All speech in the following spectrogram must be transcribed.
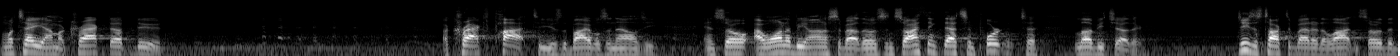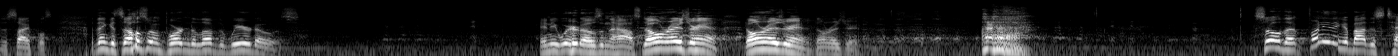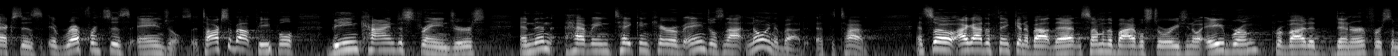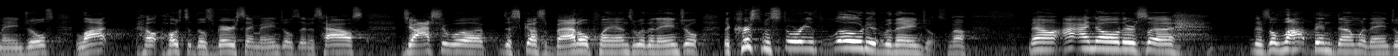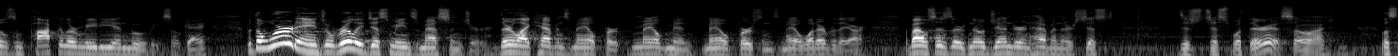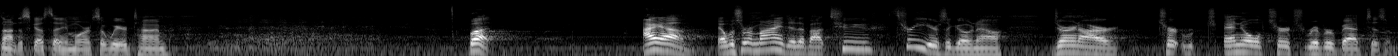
I'm going to tell you, I'm a cracked up dude. a cracked pot, to use the Bible's analogy. And so I want to be honest about those. And so I think that's important to love each other. Jesus talked about it a lot, and so do the disciples. I think it's also important to love the weirdos. Any weirdos in the house? Don't raise your hand. Don't raise your hand. Don't raise your hand. so, the funny thing about this text is it references angels. It talks about people being kind to strangers and then having taken care of angels not knowing about it at the time. And so I got to thinking about that and some of the Bible stories. You know, Abram provided dinner for some angels. Lot hosted those very same angels in his house. Joshua discussed battle plans with an angel. The Christmas story is loaded with angels. Now, now I, know there's a, there's a lot been done with angels in popular media and movies, okay? But the word angel really just means messenger. They're like heaven's male, per, male men, male persons, male whatever they are. The Bible says there's no gender in heaven. There's just, there's just what there is. So I, let's not discuss that anymore. It's a weird time. But I, um, I was reminded about two, three years ago now during our church, annual church river baptism.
